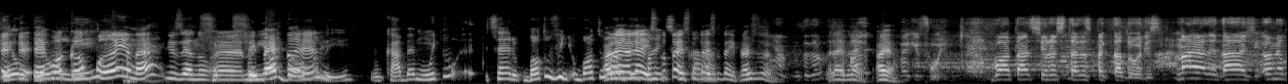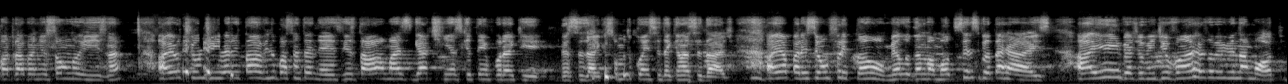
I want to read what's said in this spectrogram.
Eu, Teve eu uma ali, campanha, né? Dizendo, fui- é, liberta ele. ali. O cabo é muito. Sério, bota o vídeo, bota o Olha aí, olha aí, escuta aí, escuta aí, escuta aí, presta atenção. Entendeu? Peraí, peraí, Aí, olha. Como é que foi? Boa tarde, senhores telespectadores. Na realidade, eu me encontrava em São Luís, né? Aí eu tinha um dinheiro e tava vindo pra Santa Inês, visitar umas gatinhas que tem por aqui, nessa cidade, que sou muito conhecida aqui na cidade. Aí apareceu um fritão me alugando uma moto de 150 reais. Aí, em vez de eu vir de van, eu resolvi vir na moto.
